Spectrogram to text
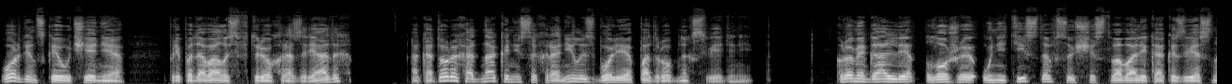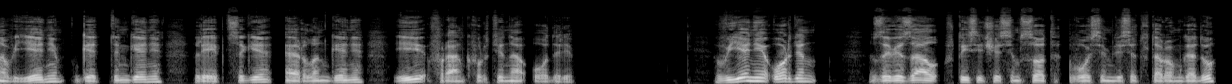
Орденское учение преподавалось в трех разрядах, о которых, однако, не сохранилось более подробных сведений. Кроме Галли, ложи унитистов существовали, как известно, в Йене, Геттингене, Лейпциге, Эрлангене и Франкфурте на Одере. В Йене орден завязал в 1782 году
